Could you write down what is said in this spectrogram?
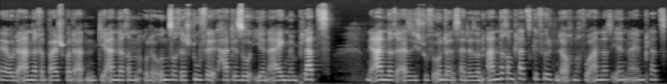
Äh, oder andere Ballsportarten. Die anderen oder unsere Stufe hatte so ihren eigenen Platz. Eine andere, also die Stufe unter das hatte so einen anderen Platz gefühlt und auch noch woanders ihren einen Platz.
